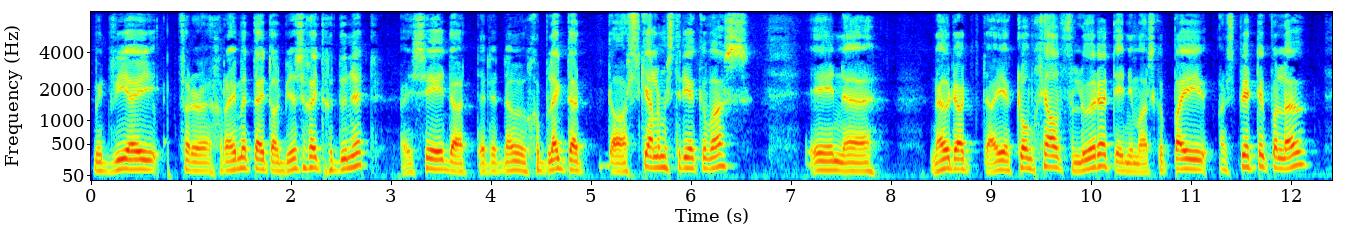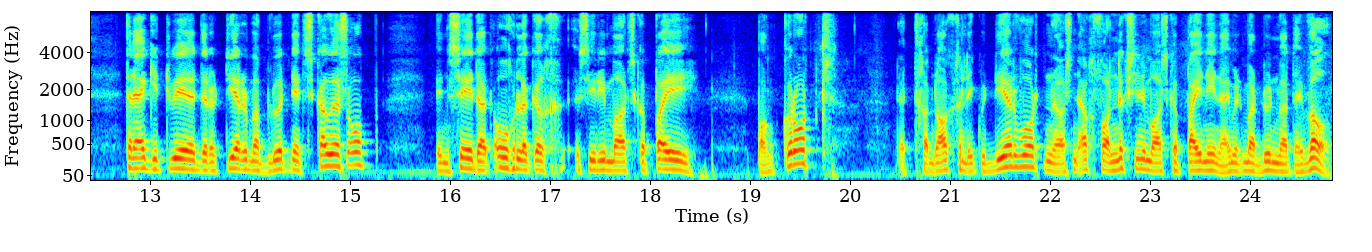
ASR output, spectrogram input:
met wie hy vir 'n geruime tyd al besigheid gedoen het Hy sê dat dit het nou gebleik dat daar skelmstreke was en uh nou dat hy 'n klomp geld verloor het en die maatskappy aanspreeklik wil hou, trek die twee direkteure maar bloot net skouers op en sê dat ongelukkig is hierdie maatskappy bankrot. Dit gaan dalk gelikwideer word en daar's in elk geval niks in die maatskappy nie en hy moet maar doen wat hy wil.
